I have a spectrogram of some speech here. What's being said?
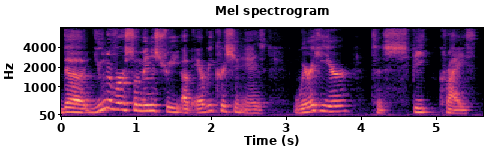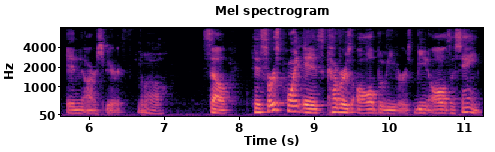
The universal ministry of every Christian is we're here to speak Christ in our spirit. Wow. So his first point is covers all believers, being all the same.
